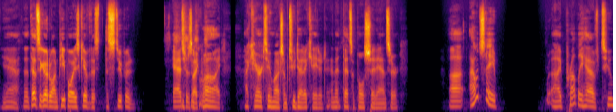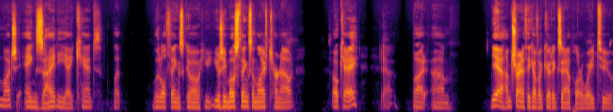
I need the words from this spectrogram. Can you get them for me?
yeah, that, that's a good one. People always give this the stupid answers like, "Well, I I care too much. I'm too dedicated," and that, that's a bullshit answer. Uh, I would say I probably have too much anxiety. I can't let little things go. Usually, most things in life turn out okay. Yeah. But um, yeah, I'm trying to think of a good example or way to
